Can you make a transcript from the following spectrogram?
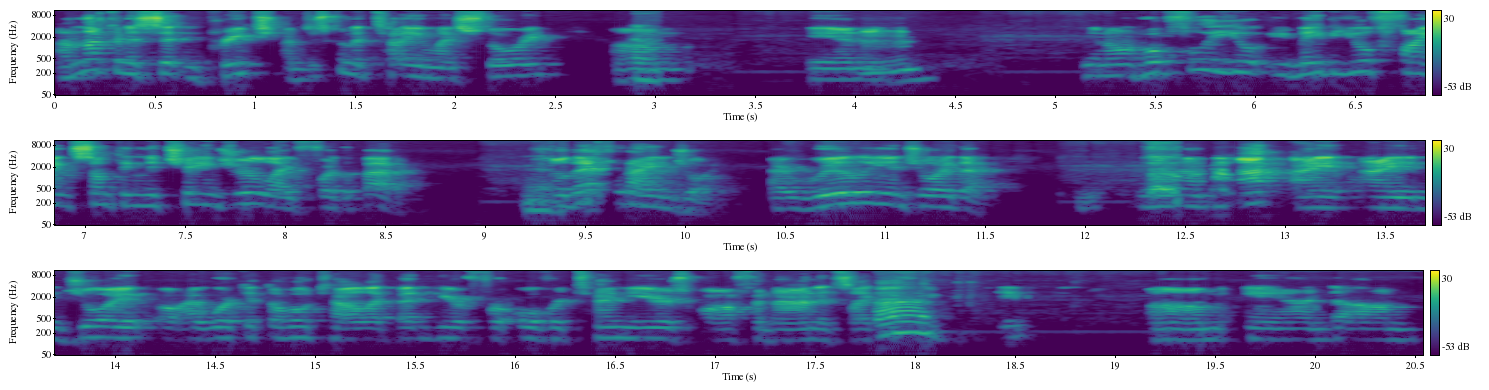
I'm not going to sit and preach. I'm just going to tell you my story. Um, and, Mhm. you know, hopefully you, you maybe you'll find something to change your life for the better. Yeah. So that's what I enjoy. I really enjoy that. I'm I, I enjoy, oh, I work at the hotel. I've been here for over 10 years off and on. It's like, Ah. um, and, um,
